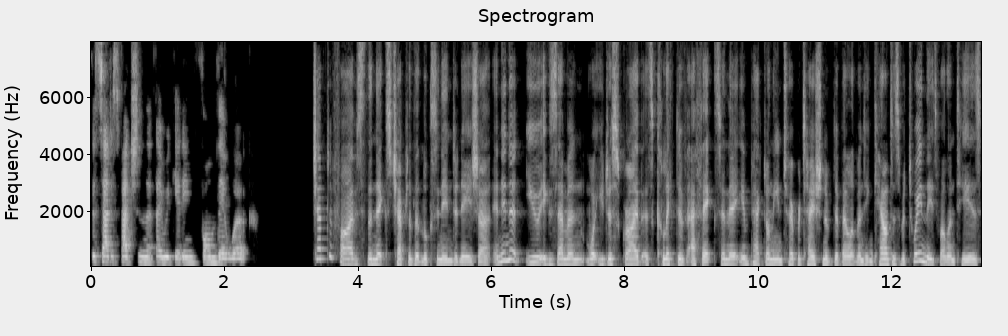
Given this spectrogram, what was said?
the satisfaction that they were getting from their work. Chapter 5 is the next chapter that looks in Indonesia, and in it you examine what you describe as collective affects and their impact on the interpretation of development encounters between these volunteers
